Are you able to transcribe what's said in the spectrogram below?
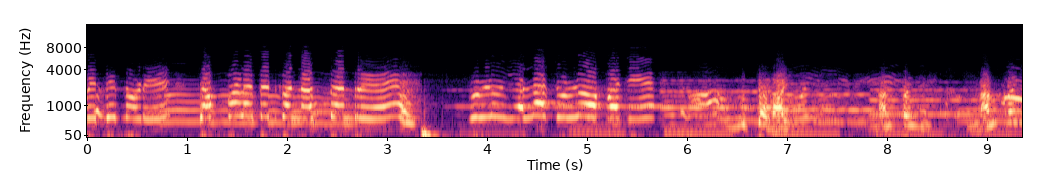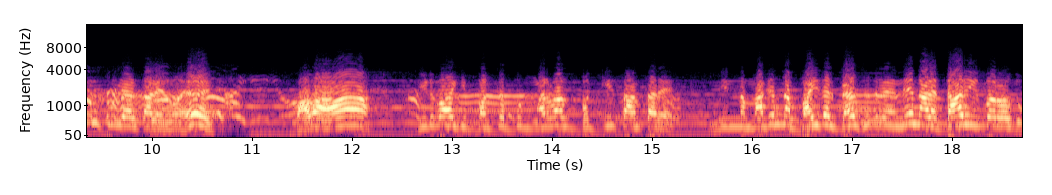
ಬಿದ್ದಿದ್ ನೋಡಿ ಚಪ್ಪಳೆ ತೆತ್ಕೊಂಡ್ ನಗ್ತಾನ್ರಿ. ಸುಳ್ಳು ಎಲ್ಲ ಸುಳ್ಳು ಅಪ್ಪಾಜಿ. ಮುಚ್ಚ ಬಾಯಿ. ನನ್ ತಂಗಿ ನನ್ ತಂಗಿ ಸುಳ್ಳು ಹೇಳ್ತಾಳೇನು? ಹೇ ಬಾವಾ ಗಿಡವಾಗಿ ಬಗ್ಗದ್ದು ಮರವಾಗಿ ಬಗ್ಗೀತ ಅಂತಾರೆ. ನಿನ್ನ ಮಗನ್ನ ಬೈದಲ್ಲಿ ಬೆಳೆಸಿದ್ರೇನೆ ನಾಳೆ ದಾರಿಗೆ ಬರೋದು.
